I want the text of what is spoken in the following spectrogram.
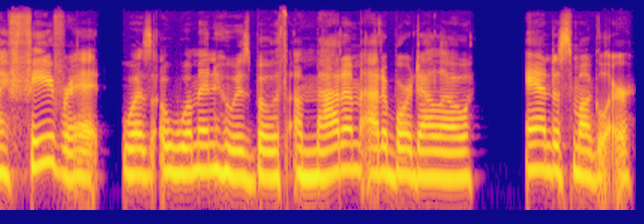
My favorite was a woman who is both a madam at a bordello and a smuggler.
